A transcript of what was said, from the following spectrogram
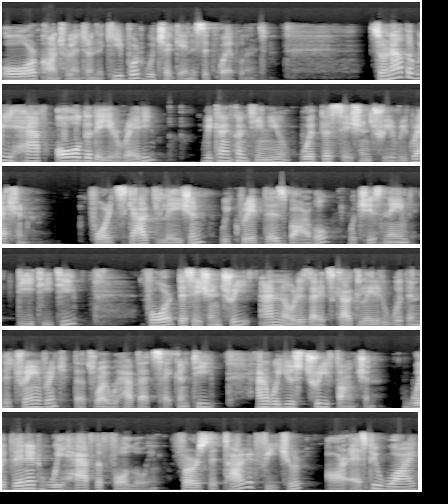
or Control Enter on the keyboard, which again is equivalent. So now that we have all the data ready, we can continue with decision tree regression. For its calculation, we create this variable, which is named DTT, for decision tree, and notice that it's calculated within the training range, that's why we have that second T, and we use tree function. Within it, we have the following. First, the target feature, RSPY,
